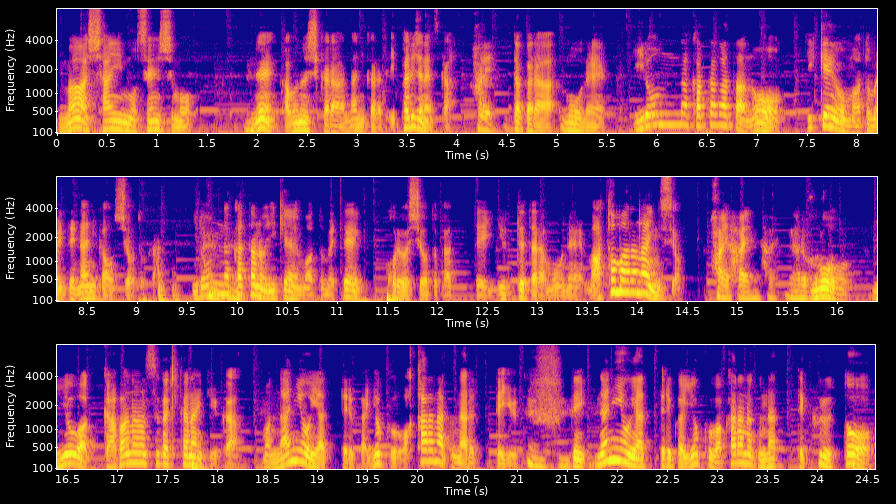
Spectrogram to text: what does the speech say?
まあ、社員も選手も、ね、株主から何からっていっぱいいるじゃないですか。はい。だから、もうね、いろんな方々の意見をまとめて何かをしようとか、いろんな方の意見をまとめてこれをしようとかって言ってたらもうね、まとまらないんですよ。はいはいはい。なるほど。もう、要はガバナンスが効かないというか、もう何をやってるかよくわからなくなるっていう。うんうんで、何をやってるかよくわからなくなってくると、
